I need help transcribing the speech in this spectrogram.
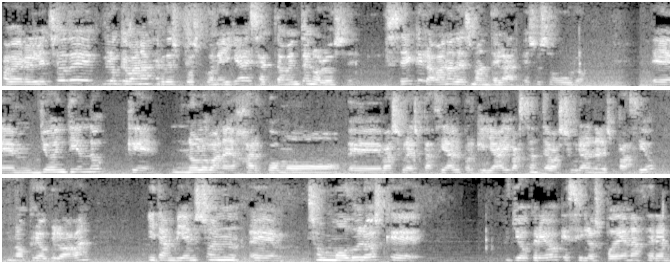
A ver, el hecho de lo que van a hacer después con ella exactamente no lo sé. Sé que la van a desmantelar, eso seguro Em, yo entiendo que no lo van a dejar como eh, basura espacial porque ya hay bastante basura en el espacio, no creo que lo hagan. Y también son, em, son módulos que yo creo que si los pueden hacer en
